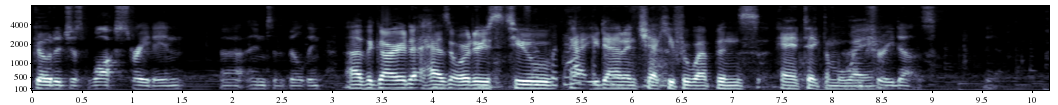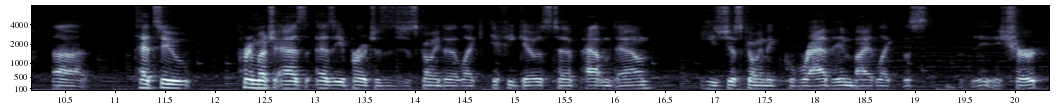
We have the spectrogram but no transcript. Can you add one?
go to just walk straight in uh, into the building. Uh, the guard has orders to pat you down and check you for weapons and take them away. I'm sure he does. Yeah. Uh, Tetsu, pretty much as as he approaches, is just going to like if he goes to pat him down, he's just going to grab him by like this his shirt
